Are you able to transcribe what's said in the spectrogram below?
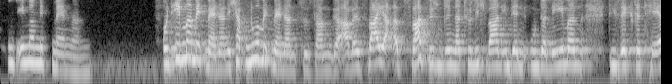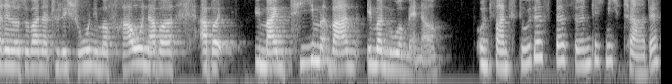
und immer mit Männern. Und immer mit Männern. Ich habe nur mit Männern zusammengearbeitet. Es war ja, es war zwischendrin natürlich waren in den Unternehmen die Sekretärin oder so waren natürlich schon immer Frauen, aber, aber in meinem Team waren immer nur Männer. Und fandst du das persönlich nicht schade?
